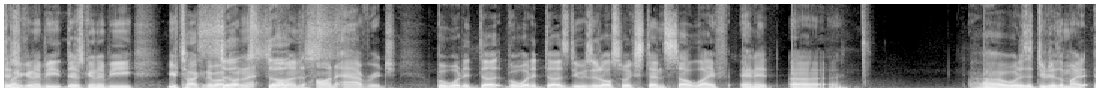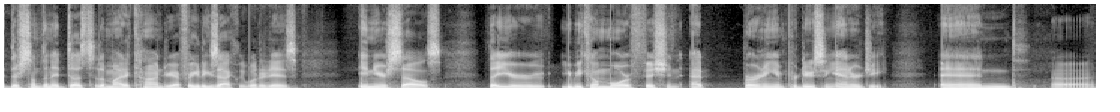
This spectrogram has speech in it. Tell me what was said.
There's Like- going to be there's going to be you're talking about So- on, so- on on average, but what it does but what it does do is it also extends cell life and it uh, uh, what does it do to the mito- there's something it does to the mitochondria. I forget exactly what it is in your cells that you're you become more efficient at burning and producing energy. And uh,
